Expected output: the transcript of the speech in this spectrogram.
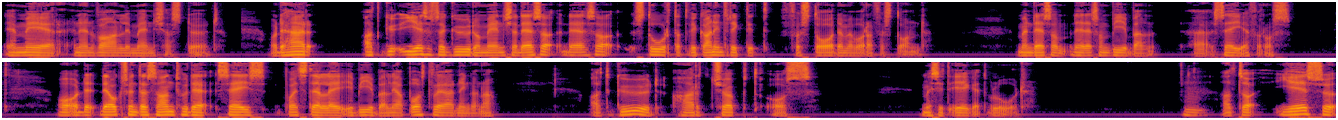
är mer än en vanlig människas död. Och det här att Jesus är Gud och människa, det är, så, det är så stort att vi kan inte riktigt förstå det med våra förstånd. Men det är, som, det, är det som Bibeln äh, säger för oss. Och det, det, är också intressant hur det sägs på ett ställe i Bibeln, i Apostlagärningarna, att Gud har köpt oss med sitt eget blod. Mm. Alltså Jesu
